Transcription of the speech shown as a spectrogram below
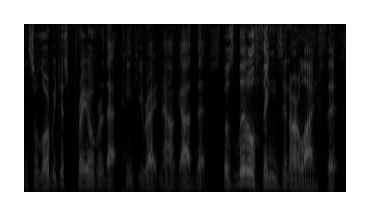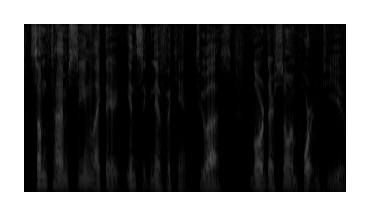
And so, Lord, we just pray over that pinky right now, God, that those little things in our life that sometimes seem like they're insignificant to us, Lord, they're so important to you.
